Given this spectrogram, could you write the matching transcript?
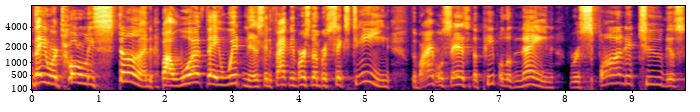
They were totally stunned by what they witnessed. In fact, in verse number 16, the Bible says the people of Nain responded to this,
